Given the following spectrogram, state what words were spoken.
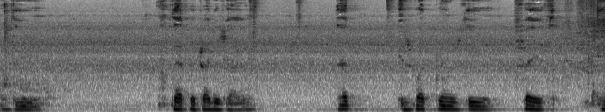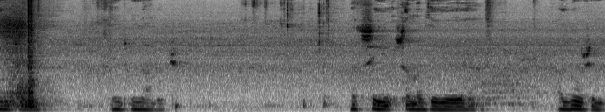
of the of that which I desire. That is what brings the faith into, into knowledge. Let's see some of the uh, allusions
